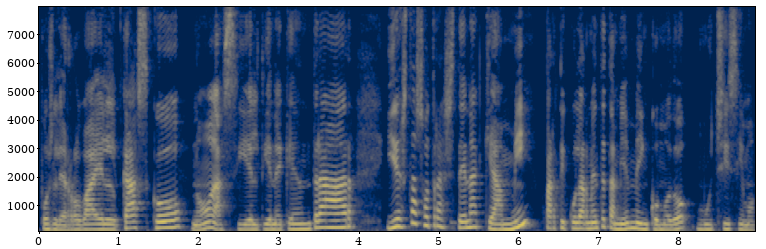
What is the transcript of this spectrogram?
pues le roba el casco, ¿no? Así él tiene que entrar. Y esta es otra escena que a mí particularmente también me incomodó muchísimo.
